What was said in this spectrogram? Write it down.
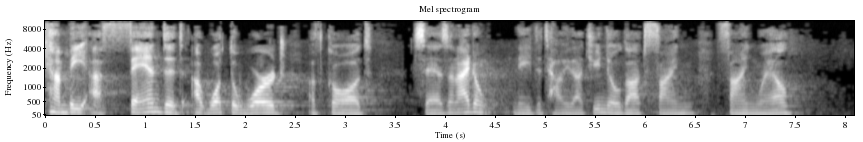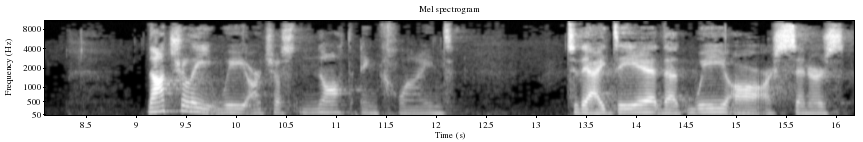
can be offended at what the Word of God says. And I don't need to tell you that. You know that fine, fine well. Naturally, we are just not inclined to the idea that we are sinners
